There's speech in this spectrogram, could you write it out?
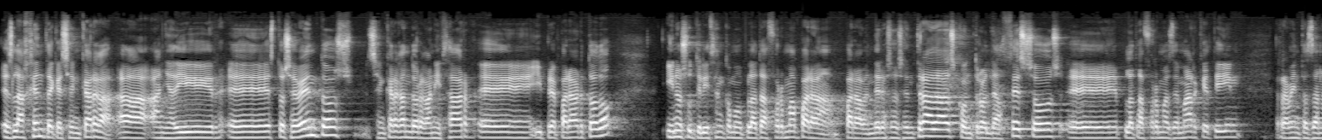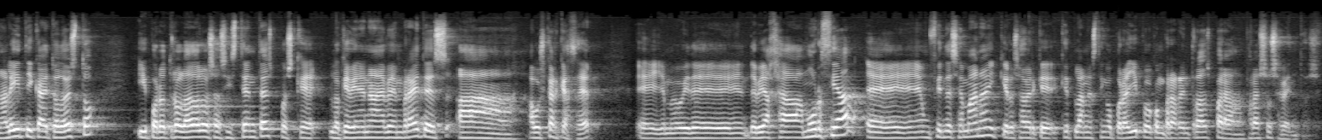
es la gente que se encarga a añadir estos eventos, se encargan de organizar y preparar todo y nos utilizan como plataforma para, para vender esas entradas, control de accesos, plataformas de marketing, herramientas de analítica y todo esto. Y por otro lado, los asistentes, pues que lo que vienen a Eventbrite es a, a buscar qué hacer. Eh, yo me voy de, viaje a Murcia eh, un fin de semana y quiero saber qué, planes tengo por allí, puedo comprar entradas para, esos eventos.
